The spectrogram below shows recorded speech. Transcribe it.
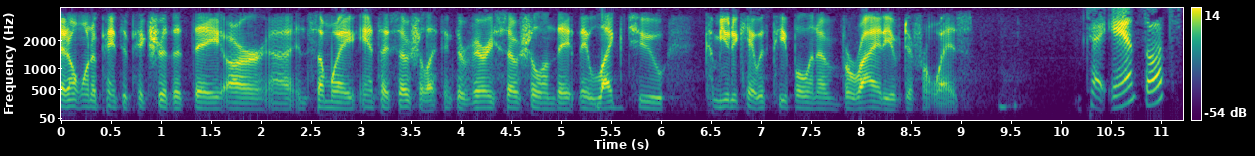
I don't want to paint the picture that they are uh, in some way antisocial. I think they're very social and they, they like to communicate with people in a variety of different ways. Okay, Anne, thoughts?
